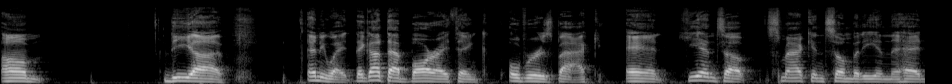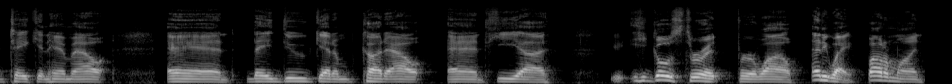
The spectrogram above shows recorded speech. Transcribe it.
um, the uh, anyway, they got that bar, I think, over his back, and he ends up smacking somebody in the head, taking him out, and they do get him cut out, and he uh, he goes through it for a while. Anyway, bottom line,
